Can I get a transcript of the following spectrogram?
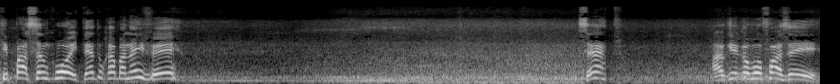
Que passando com 80 o caba nem vê. Certo? Aí o que, que eu vou fazer?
